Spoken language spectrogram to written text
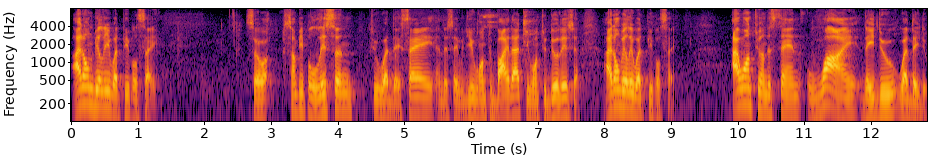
I don't believe what people say. So some people listen to what they say and they say, do you want to buy that? Do you want to do this? I don't believe what people say. I want to understand why they do what they do.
